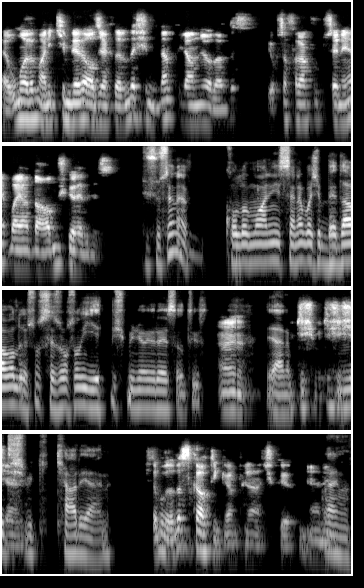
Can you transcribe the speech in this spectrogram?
e, umarım hani kimleri alacaklarını da şimdiden planlıyorlardır. Yoksa Frankfurt seneye bayağı dağılmış görebiliriz. Düşünsene Kolomani'yi sene başı bedava alıyorsun. Sezon sonu 70 milyon euroya satıyorsun. Aynen. Yani Müthiş müthiş iş müthiş yani. bir kar yani. İşte burada da scouting ön plana çıkıyor. Yani Aynen.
